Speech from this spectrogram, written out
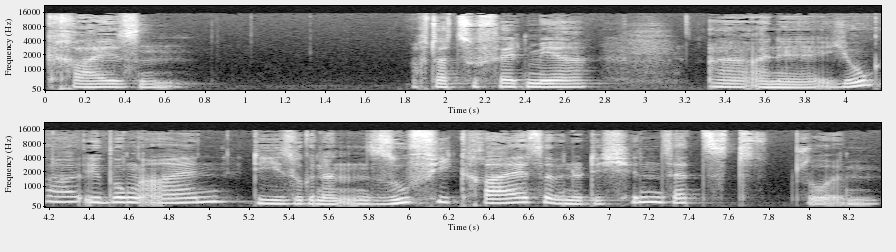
Kreisen. Auch dazu fällt mir äh, eine Yoga-Übung ein, die sogenannten Sufi-Kreise, wenn du dich hinsetzt, so im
